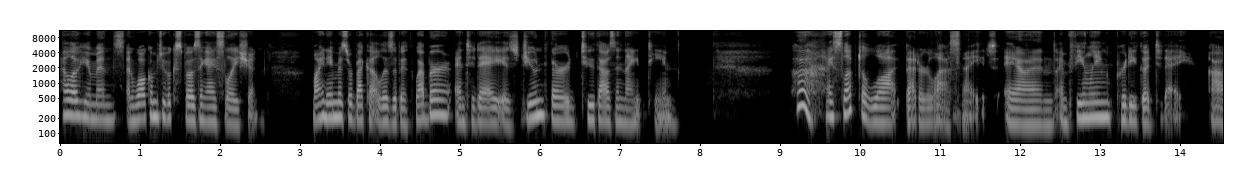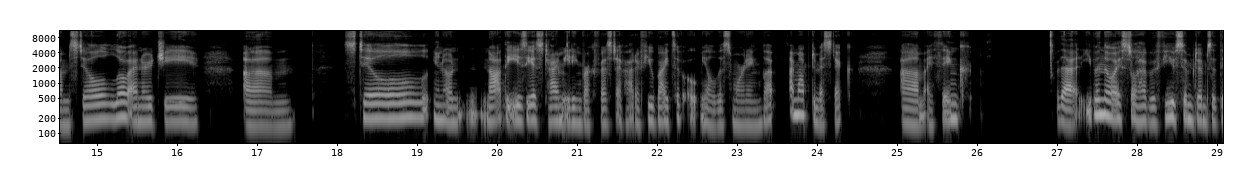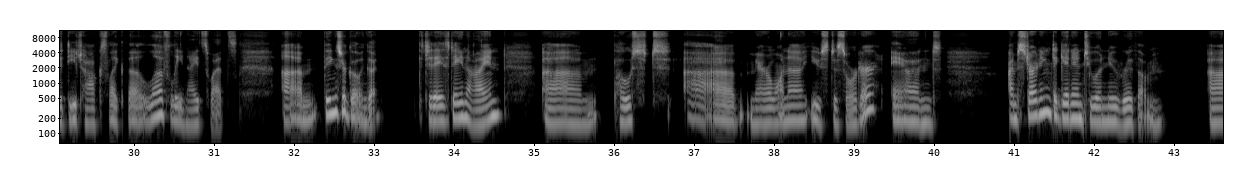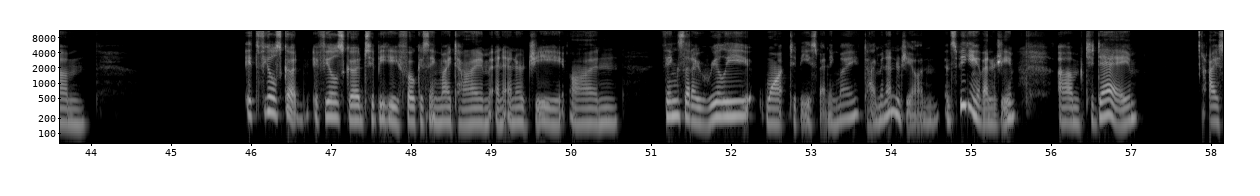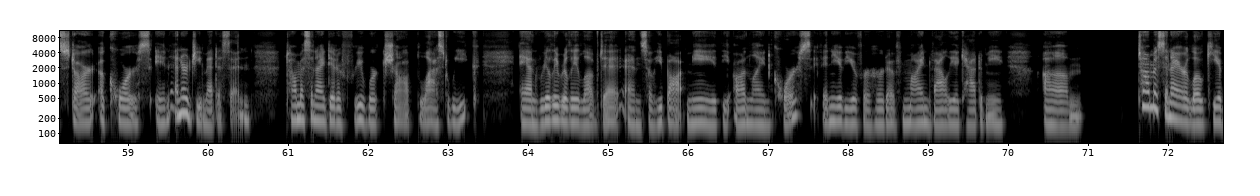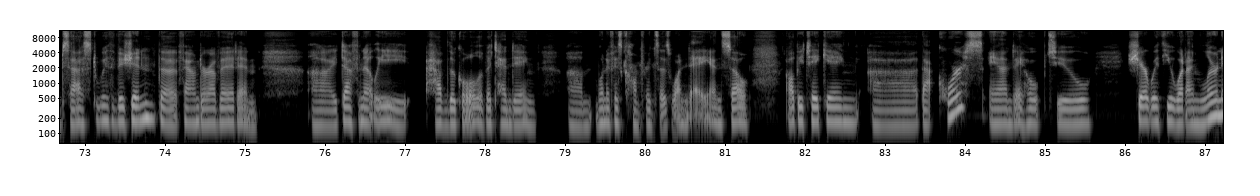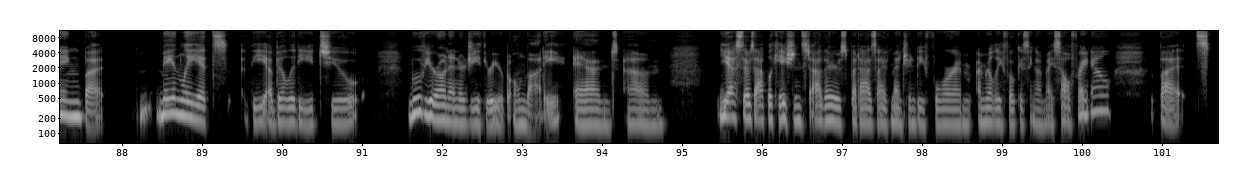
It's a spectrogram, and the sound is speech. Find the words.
Hello, humans, and welcome to Exposing Isolation. My name is Rebecca Elizabeth Weber, and today is June 3rd, 2019. I slept a lot better last night, and I'm feeling pretty good today. Um, still low energy, um, still, you know, not the easiest time eating breakfast. I've had a few bites of oatmeal this morning, but I'm optimistic. Um, I think that even though I still have a few symptoms of the detox, like the lovely night sweats, um, things are going good. Today's day nine, um, post uh, marijuana use disorder, and I'm starting to get into a new rhythm. Um, it feels good. It feels good to be focusing my time and energy on things that I really want to be spending my time and energy on. And speaking of energy, um, today I start a course in energy medicine. Thomas and I did a free workshop last week and really, really loved it. And so he bought me the online course. If any of you ever heard of Mind Valley Academy, um, Thomas and I are low key obsessed with Vishen, the founder of it. And I definitely have the goal of attending um, one of his conferences one day. And so I'll be taking uh, that course and I hope to share with you what I'm learning, but mainly it's the ability to move your own energy through your own body. And um, yes, there's applications to others, but as I've mentioned before, I'm, I'm really focusing on myself right now. But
